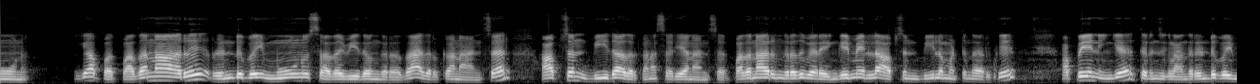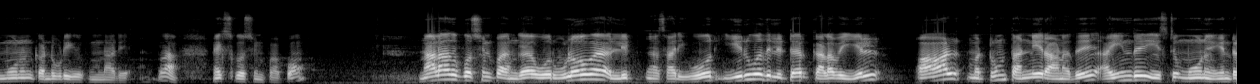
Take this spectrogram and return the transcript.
மூணு. ஓகே அப்போ பதினாறு ரெண்டு பை மூணு சதவீதங்கிறது தான் அதற்கான ஆன்சர் ஆப்ஷன் பி தான் அதற்கான சரியான ஆன்சர் பதினாறுங்கிறது வேறு எங்கேயுமே இல்லை. ஆப்ஷன் பியில் மட்டும்தான் இருக்குது அப்போயே நீங்கள் தெரிஞ்சுக்கலாம். அந்த ரெண்டு பை மூணுன்னு கண்டுபிடிக்கிறதுக்கு முன்னாடியே. ஓகேங்களா நெக்ஸ்ட் கொஸ்டின் பார்ப்போம். நாலாவது கொஸ்டின் பாருங்கள் ஒரு உலோக லிட் சாரி ஓர் இருபது லிட்டர் கலவையில் பால் மற்றும் தண்ணீர் ஆனது ஐந்து இஸ்டு மூணு என்ற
